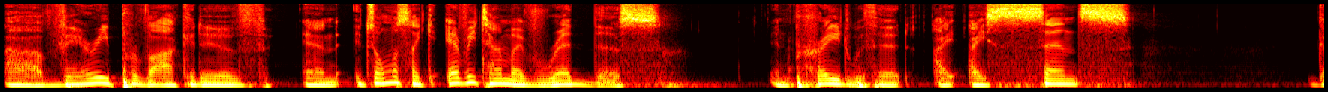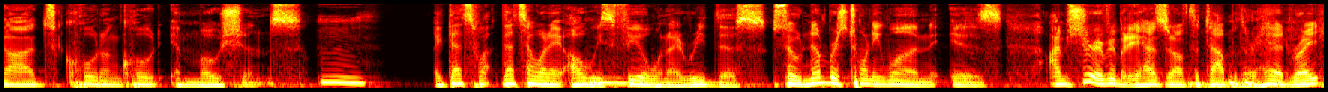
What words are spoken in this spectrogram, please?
uh, very provocative. And it's almost like every time I've read this and prayed with it, I, I sense God's quote unquote emotions. Like that's what that's how I always feel when I read this. So Numbers twenty one is I'm sure everybody has it off the top of their head, right?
